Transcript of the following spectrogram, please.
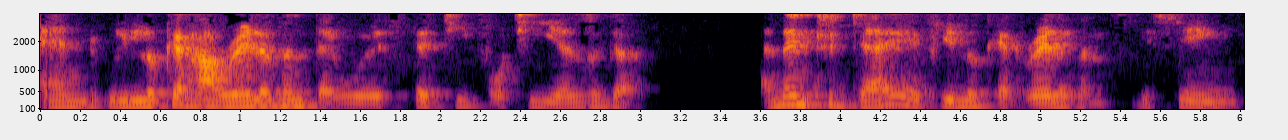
and we look at how relevant they were 30, 40 years ago. And then today, if you look at relevance, you're seeing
